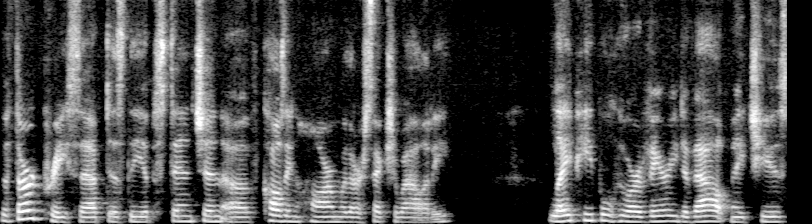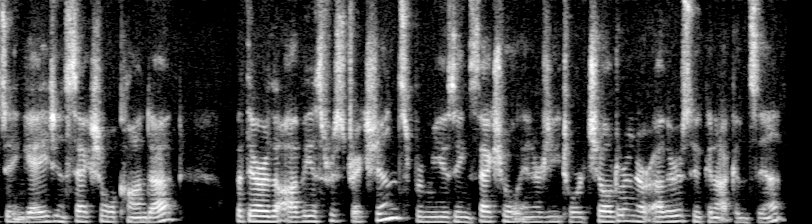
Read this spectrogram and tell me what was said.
The third precept is the abstention of causing harm with our sexuality. Lay people who are very devout may choose to engage in sexual conduct, but there are the obvious restrictions from using sexual energy toward children or others who cannot consent.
